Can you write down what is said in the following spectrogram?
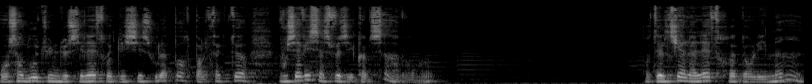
Oh, sans doute une de ces lettres glissées sous la porte par le facteur. Vous savez, ça se faisait comme ça avant. Quand elle tient la lettre dans les mains,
